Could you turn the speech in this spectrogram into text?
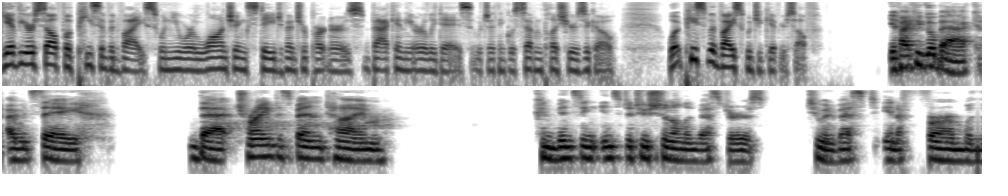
give yourself a piece of advice when you were launching Stage Venture Partners back in the early days, which I think was 7 plus years ago. What piece of advice would you give yourself? If I could go back, I would say that trying to spend time convincing institutional investors to invest in a firm with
